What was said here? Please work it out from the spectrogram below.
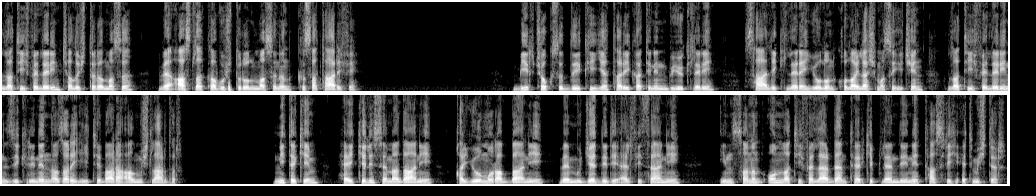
latifelerin çalıştırılması ve asla kavuşturulmasının kısa tarifi. Birçok Sıddıkiye tarikatinin büyükleri, saliklere yolun kolaylaşması için latifelerin zikrini nazarı itibara almışlardır. Nitekim Heykeli Semedani, Kayyumu Rabbani ve Müceddidi Elfisani, insanın on latifelerden terkiplendiğini tasrih etmiştir.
